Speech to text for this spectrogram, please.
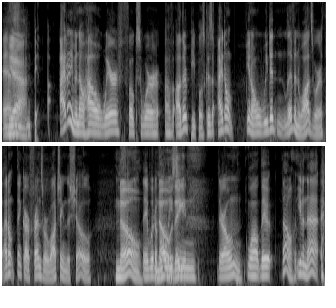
And Yeah. uh, I don't even know how aware folks were of other people's because I don't, you know, we didn't live in Wadsworth. I don't think our friends were watching the show. No, They would have no, only they- seen their own. Well, they no, even that.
